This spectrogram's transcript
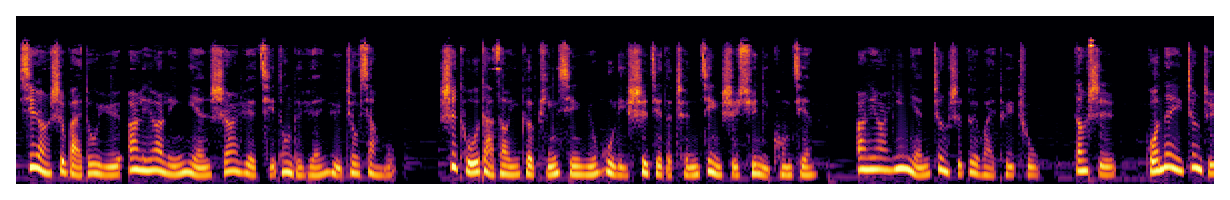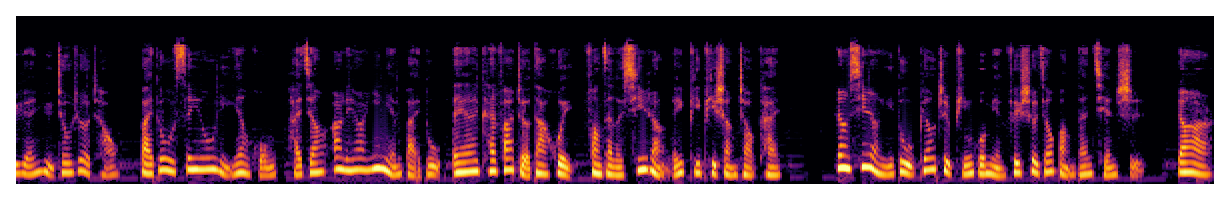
熙壤是百度于二零二零年十二月启动的元宇宙项目。试图打造一个平行于物理世界的沉浸式虚拟空间。二零二一年正式对外推出，当时国内正值元宇宙热潮，百度 CEO 李彦宏还将二零二一年百度 AI 开发者大会放在了熙壤 APP 上召开，让熙壤一度标志苹果免费社交榜单前十。然而，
